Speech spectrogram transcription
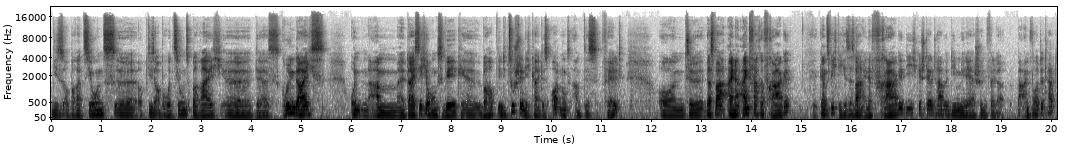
dieses Operations, äh, ob dieser Operationsbereich äh, des Gründeichs unten am äh, Deichsicherungsweg äh, überhaupt in die Zuständigkeit des Ordnungsamtes fällt. Und äh, das war eine einfache Frage. Ganz wichtig ist, es war eine Frage, die ich gestellt habe, die mir der Herr Schönfelder beantwortet hat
